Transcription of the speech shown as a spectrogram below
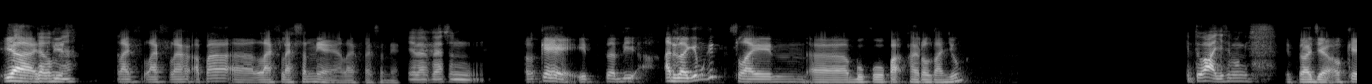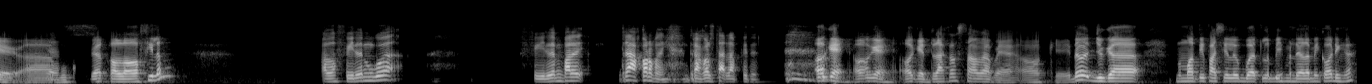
Iya, life life life apa uh, life lessonnya ya life lessonnya. Ya life lesson. Oke, okay, itu tadi ada lagi mungkin selain uh, buku Pak Khairul Tanjung? Itu aja sih mungkin. Itu aja. Oke, okay. uh, yes. buku ya kalau film? Kalau film gue film paling drakor paling drakor startup itu. Oke, oke, oke, drakor startup ya. Oke, itu juga memotivasi lu buat lebih mendalami coding kah?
